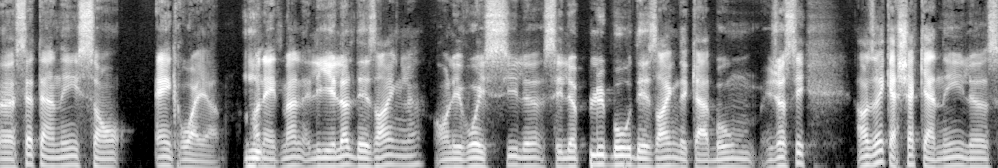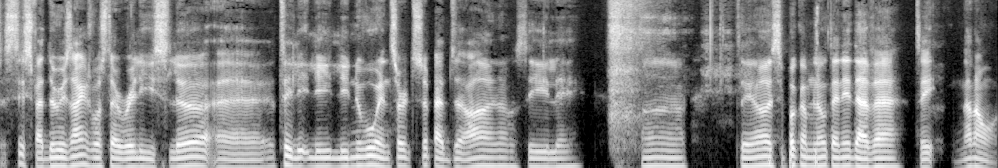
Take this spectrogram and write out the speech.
euh, cette année, sont incroyables. Mm. Honnêtement, il est là le design, là. on les voit ici. C'est le plus beau design de Kaboom. Je sais, on dirait qu'à chaque année, là, ça fait deux ans que je vois cette release-là. euh, les, les- les nouveaux inserts, tout ça, puis elle me dit Ah non, c'est laid. Ah, ah, c'est pas comme l'autre année d'avant. Non, non,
